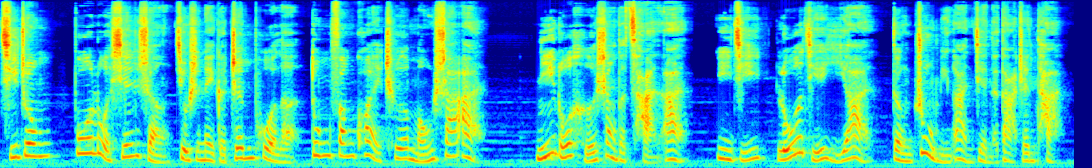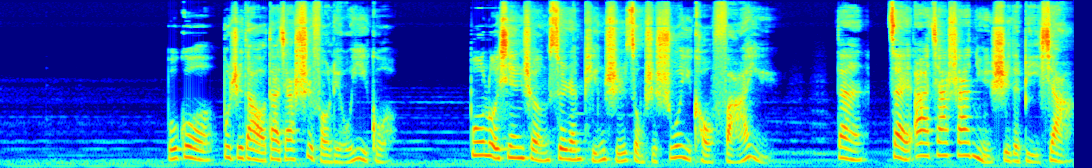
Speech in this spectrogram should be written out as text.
其中，波洛先生就是那个侦破了东方快车谋杀案。尼罗河上的惨案以及罗杰疑案等著名案件的大侦探。不过，不知道大家是否留意过，波洛先生虽然平时总是说一口法语，但在阿加莎女士的笔下，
